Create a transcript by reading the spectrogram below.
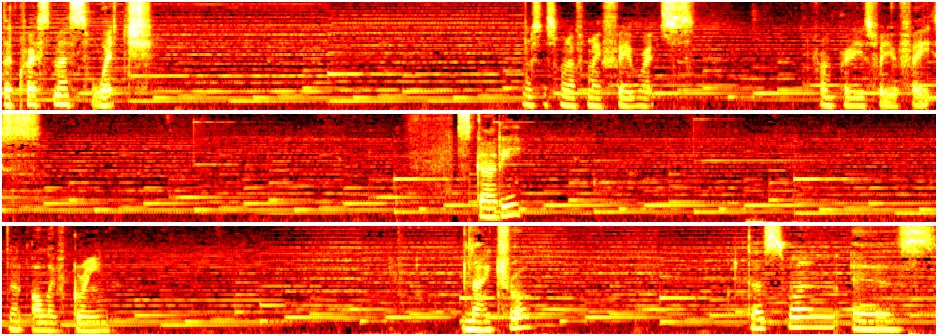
The Christmas Witch. This is one of my favorites from Pretties for Your Face. Scotty. An olive green. Nitro. This one is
